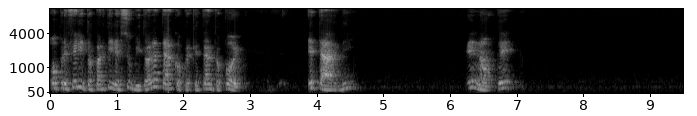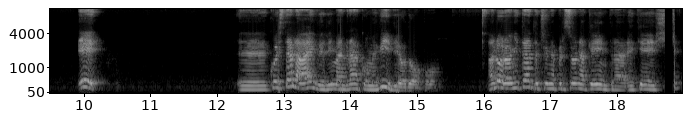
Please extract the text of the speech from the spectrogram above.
Ho preferito partire subito all'attacco perché tanto poi è tardi e notte e eh, questa live rimarrà come video dopo. Allora ogni tanto c'è una persona che entra e che esce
